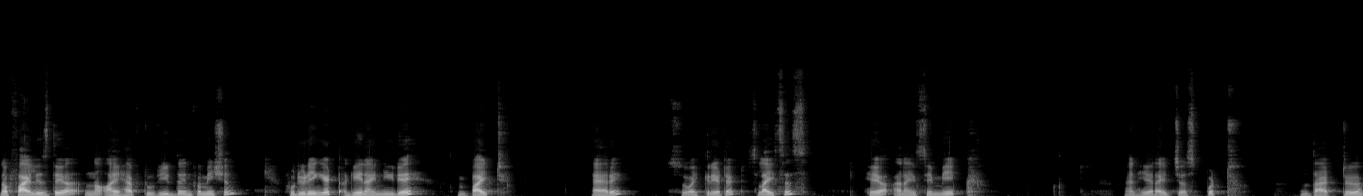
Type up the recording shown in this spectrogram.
Now file is there. Now i have to read the information. For reading it again i need a byte array. So i created slices. Here and i say make. And here i just put that uh,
